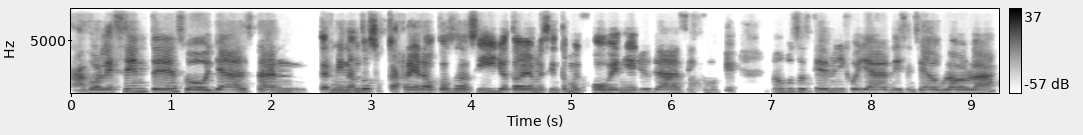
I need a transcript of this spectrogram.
adolescentes o ya están terminando su carrera o cosas así, yo todavía me siento muy joven y ellos ya así como que, no, pues es que mi hijo ya licenciado, bla, bla, bla,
